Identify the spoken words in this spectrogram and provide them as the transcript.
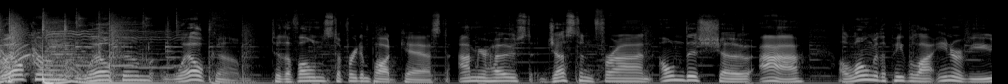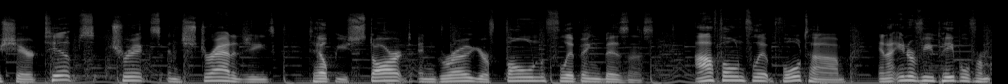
Welcome, welcome, welcome to the Phones to Freedom podcast. I'm your host, Justin Fry, and on this show, I, along with the people I interview, share tips, tricks, and strategies to help you start and grow your phone flipping business. I phone flip full time and I interview people from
